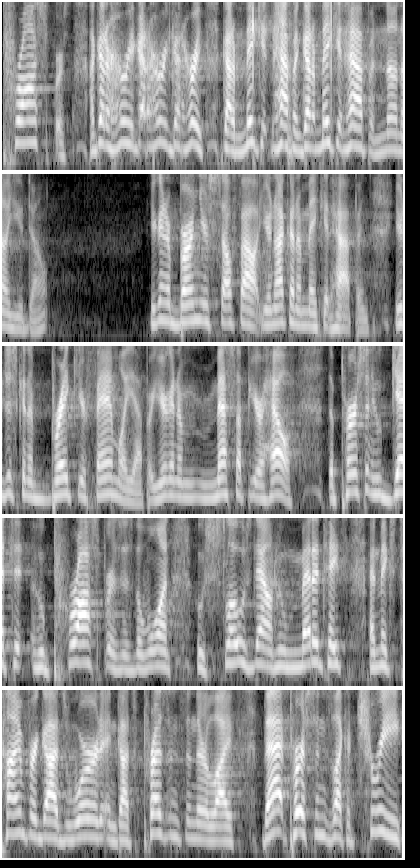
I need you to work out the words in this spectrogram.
prospers. I got to hurry, I got to hurry, got to hurry. Got to make it happen, got to make it happen. No, no, you don't. You're going to burn yourself out. You're not going to make it happen. You're just going to break your family up or you're going to mess up your health. The person who gets it, who prospers, is the one who slows down, who meditates and makes time for God's word and God's presence in their life. That person is like a tree,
